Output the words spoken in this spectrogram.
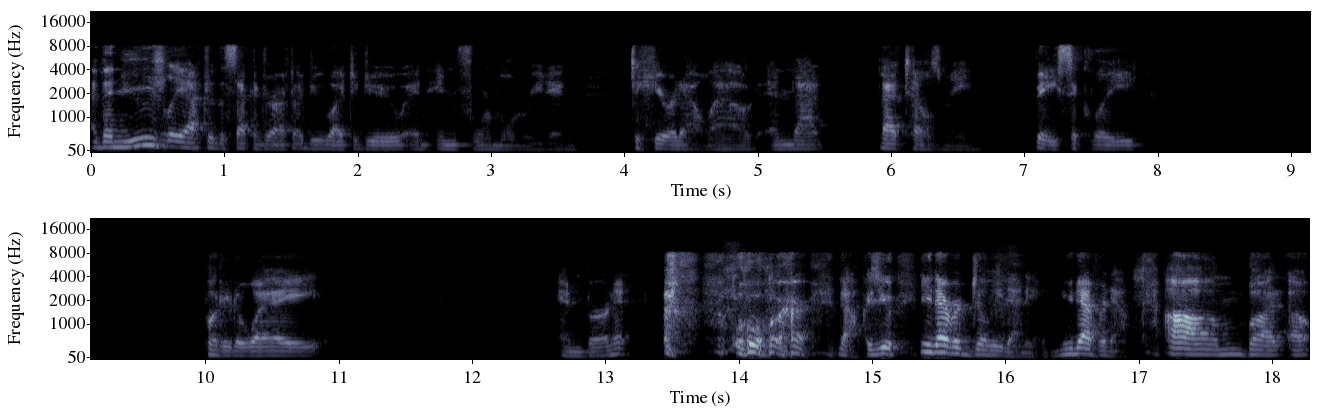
And then usually after the second draft, I do like to do an informal reading to hear it out loud, and that that tells me basically put it away and burn it, or no, because you you never delete anything, you never know. Um, but uh,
